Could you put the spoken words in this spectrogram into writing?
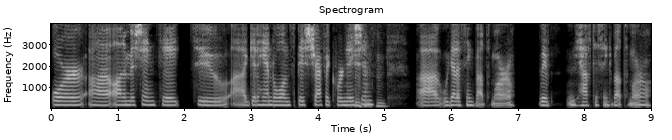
or uh, on a mission to to uh, get a handle on space traffic coordination, uh, we got to think about tomorrow. We we have to think about tomorrow.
